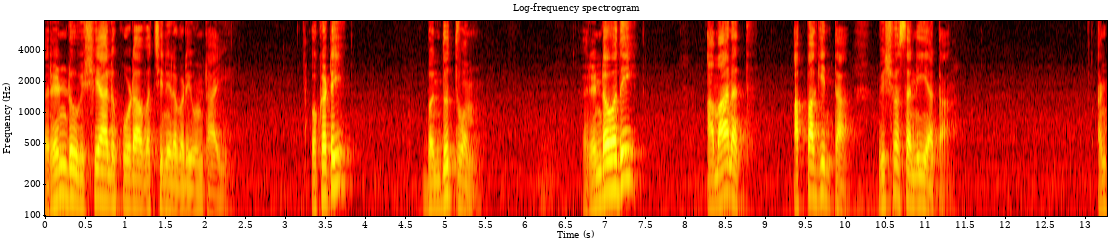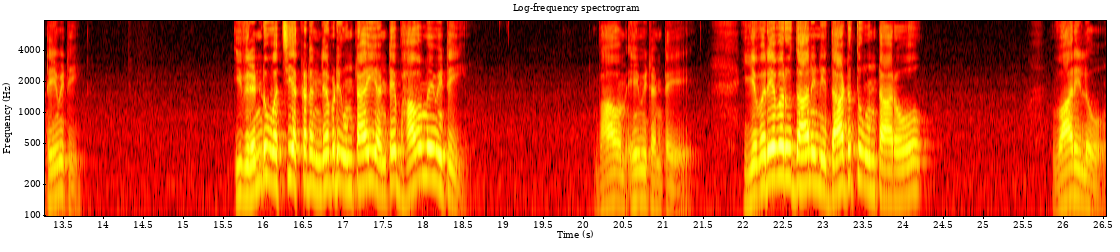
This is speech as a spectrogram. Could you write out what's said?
రెండు విషయాలు కూడా వచ్చి నిలబడి ఉంటాయి. ఒకటి బంధుత్వం. రెండవది అమానత్ అప్పగింత విశ్వసనీయత. అంటే ఏమిటి? ఇవి రెండు వచ్చి అక్కడ నిలబడి ఉంటాయి అంటే భావం ఏమిటి? భావం ఏమిటంటే ఎవరెవరు దానిని దాటుతూ ఉంటారో వారిలో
